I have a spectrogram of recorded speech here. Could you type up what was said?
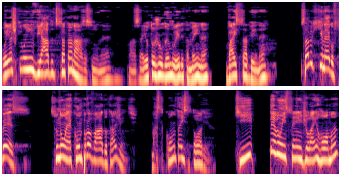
foi acho que um enviado de Satanás, assim, né? Mas aí eu tô julgando ele também, né? Vai saber, né? Sabe o que, que Nego fez? Isso não é comprovado, tá, gente? Mas conta a história. Que teve um incêndio lá em Roma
